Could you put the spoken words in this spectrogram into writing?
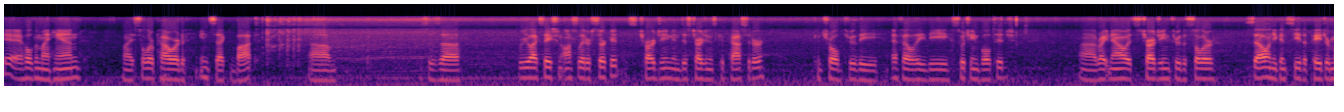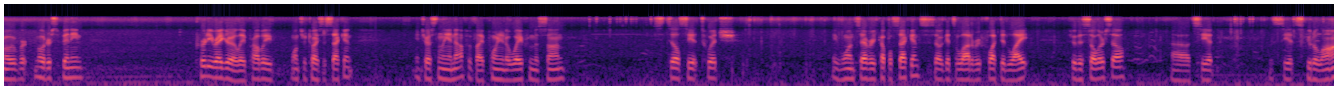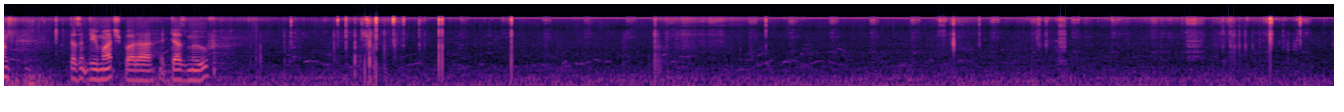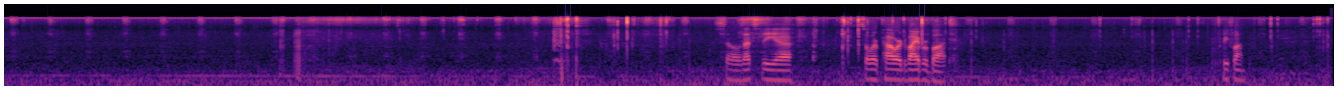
Okay, I hold in my hand my solar powered insect bot. Um, this is a relaxation oscillator circuit. It's charging and discharging its capacitor controlled through the FLED switching voltage. Uh, right now it's charging through the solar cell and you can see the pager motor, motor spinning pretty regularly, probably once or twice a second. Interestingly enough, if I point it away from the sun, still see it twitch maybe once every couple seconds so it gets a lot of reflected light through the solar cell. Uh, let's see it let's see it scoot along. Doesn't do much but uh, it does move So that's the uh, solar powered Vibrobot. Pretty fun.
